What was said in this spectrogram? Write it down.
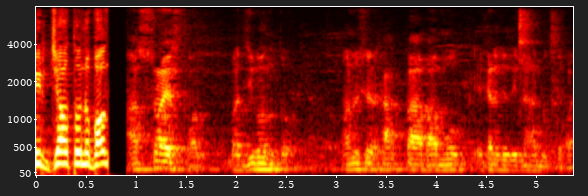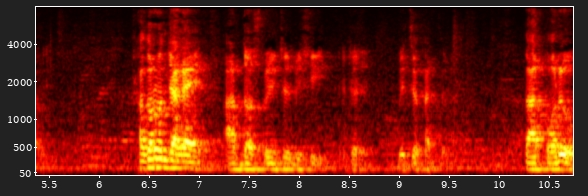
নির্যাতন বন্ধ আশ্রয়স্থল বা জীবন্ত মানুষের হাত পা বা মুখ এখানে যদি না ঢুকতে পারে সাধারণ জায়গায় আট দশ মিনিটের বেশি এটা বেঁচে থাকবে না। তারপরেও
